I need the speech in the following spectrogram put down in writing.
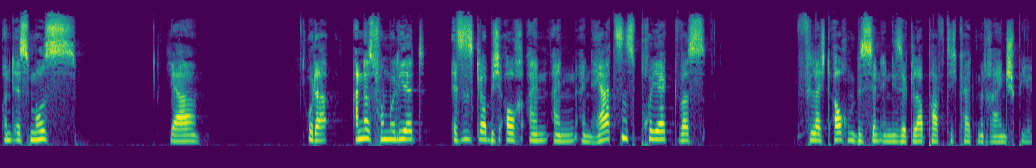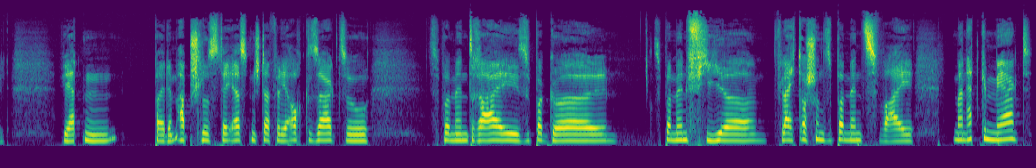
und es muss, ja, oder anders formuliert, es ist, glaube ich, auch ein, ein, ein Herzensprojekt, was vielleicht auch ein bisschen in diese Glaubhaftigkeit mit reinspielt. Wir hatten bei dem Abschluss der ersten Staffel ja auch gesagt, so Superman 3, Supergirl, Superman 4, vielleicht auch schon Superman 2. Man hat gemerkt,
